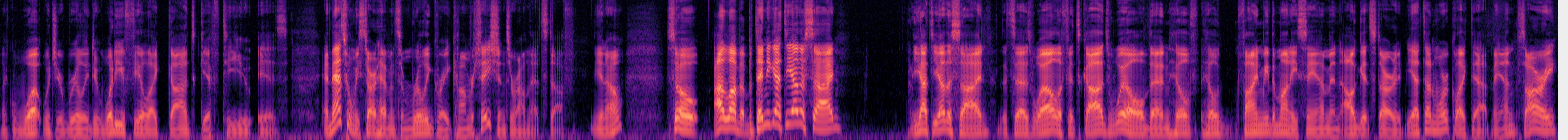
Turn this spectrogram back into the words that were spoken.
Like, what would you really do? What do you feel like God's gift to you is? And that's when we start having some really great conversations around that stuff, you know? So I love it. But then you got the other side. You got the other side that says, well, if it's God's will, then he'll he'll find me the money, Sam, and I'll get started. Yeah, it doesn't work like that, man. Sorry.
